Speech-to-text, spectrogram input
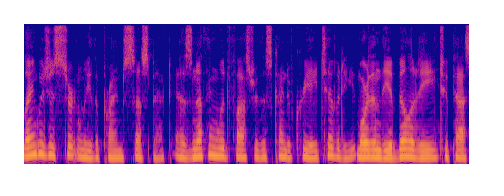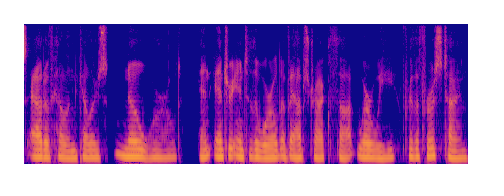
Language is certainly the prime suspect, as nothing would foster this kind of creativity more than the ability to pass out of Helen Keller's no world and enter into the world of abstract thought where we, for the first time,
